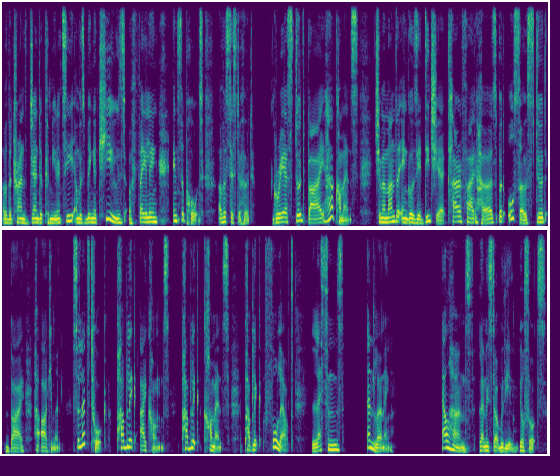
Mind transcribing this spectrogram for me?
of the transgender community and was being accused of failing in support of a sisterhood. Greer stood by her comments. Chimamanda Ngozi Adichie clarified hers, but also stood by her argument. So let's talk public icons, public comments, public fallout, lessons, and learning. Elle Hearns, let me start with you. Your thoughts.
